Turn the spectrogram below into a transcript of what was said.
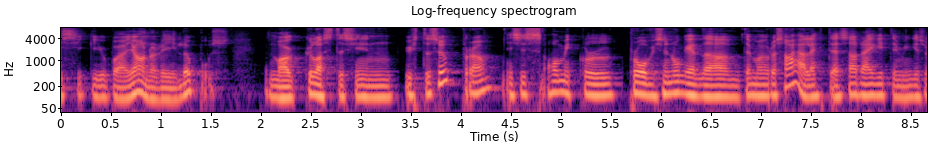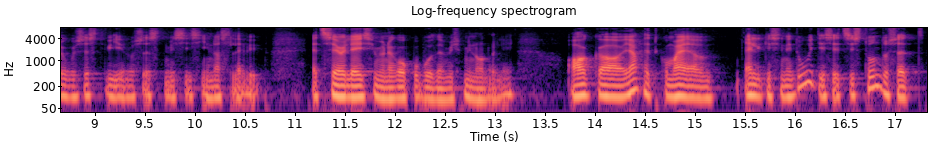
isegi juba jaanuari lõpus et ma külastasin ühte sõpra ja siis hommikul proovisin lugeda tema juures ajalehte ja seal räägiti mingisugusest viirusest, mis siis Hiinas levib. et see oli esimene kokkupuude, mis minul oli. aga jah, et kui ma jälgisin neid uudiseid, siis tundus, et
